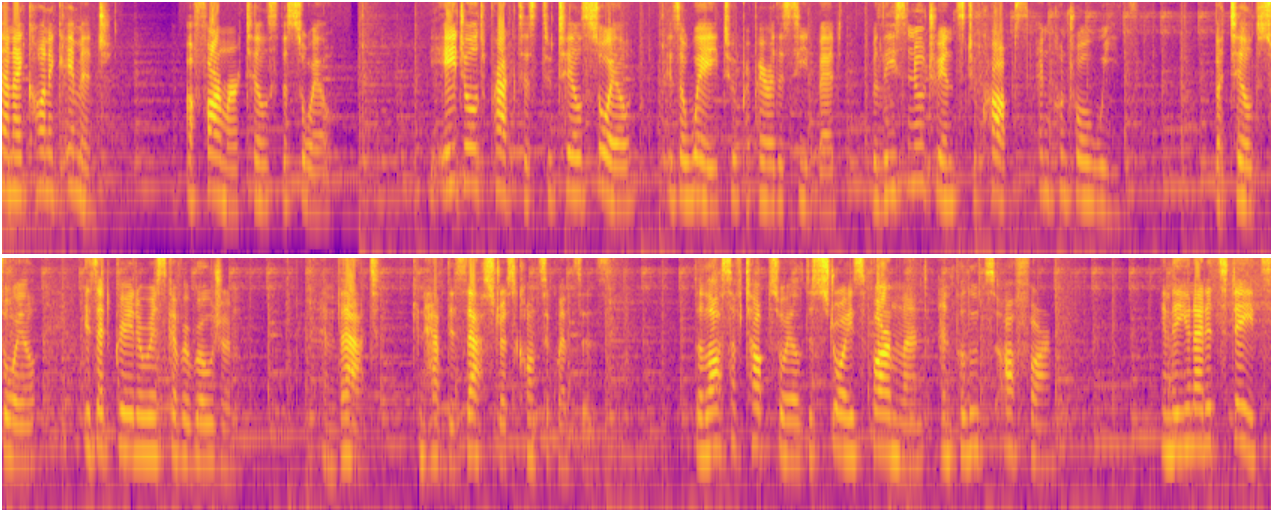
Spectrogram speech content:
It's an iconic image. A farmer tills the soil. The age old practice to till soil is a way to prepare the seedbed, release nutrients to crops, and control weeds. But tilled soil is at greater risk of erosion, and that can have disastrous consequences. The loss of topsoil destroys farmland and pollutes off farm. In the United States,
